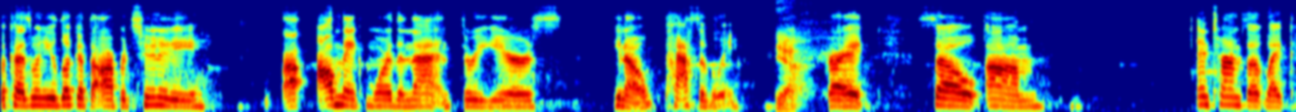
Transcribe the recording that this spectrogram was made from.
because when you look at the opportunity, I'll make more than that in three years you know, passively. Yeah. Right. So, um, in terms of like,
